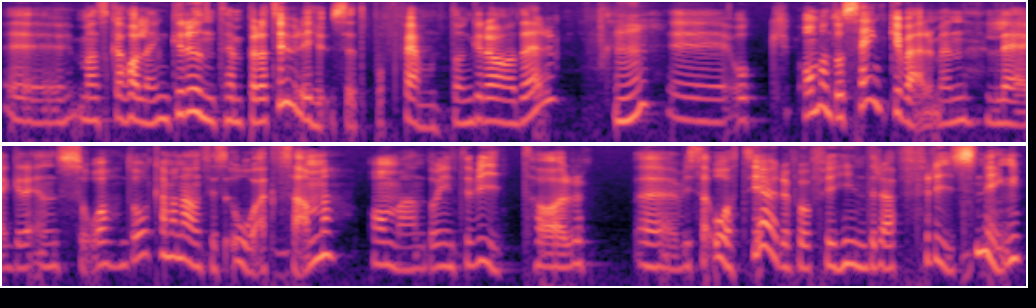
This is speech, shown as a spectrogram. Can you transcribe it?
eh, man ska hålla en grundtemperatur i huset på 15 grader. Mm. Eh, och om man då sänker värmen lägre än så, då kan man anses oaktsam om man då inte vidtar eh, vissa åtgärder för att förhindra frysning.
